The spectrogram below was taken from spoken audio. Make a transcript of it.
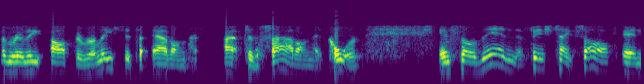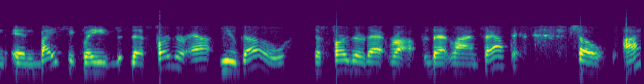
the release off the release that's out on out to the side on that cord. And so then the fish takes off, and and basically the further out you go, the further that rock, that line's out there. So I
